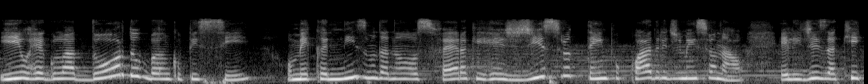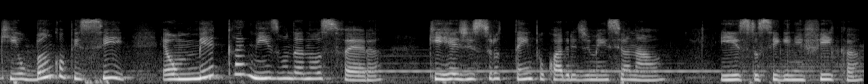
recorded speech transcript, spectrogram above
E o regulador do banco Psi, o mecanismo da noosfera que registra o tempo quadridimensional. Ele diz aqui que o banco Psi é o mecanismo da noosfera que registra o tempo quadridimensional. E isto significa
